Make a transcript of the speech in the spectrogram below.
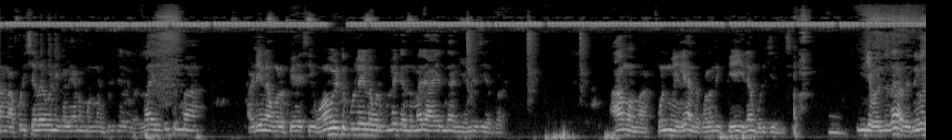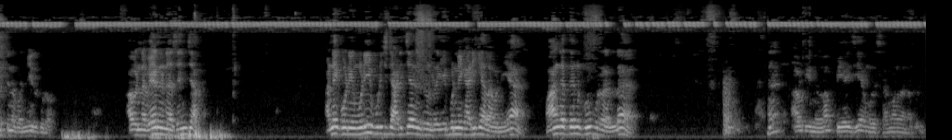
நாங்கள் அப்படி செலவு பண்ணி கல்யாணம் பண்ணோம் இப்படி செலவு எல்லாம் இருக்கட்டும்மா. அப்படின்னு அவங்கள பேசி உன் வீட்டு பிள்ளையில ஒரு பிள்ளைக்கு அந்த மாதிரி ஆயிருந்தா நீ என்ன செய்ய போற? ஆமாம்மா உண்மையிலேயே அந்த குழந்தைக்கு பேய் தான் பிடிச்சிருந்துச்சு. இங்கே வந்து தான் அதை நிவர்த்தனை பண்ணியிருக்கிறோம். அவன் என்ன வேணும் நான் செஞ்சான் அன்னைக்கு உடைய முடியை பிடிச்சிட்டு அடிச்சாருன்னு சொல்கிறேன் இப்போ இன்னைக்கு அடிக்காத அவனையா வாங்கத்தேன்னு கூப்பிடுறல்ல. அஹ் அப்படின்னு எல்லாம் பேசி அவங்களுக்கு சமாதானம் பண்ணி.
